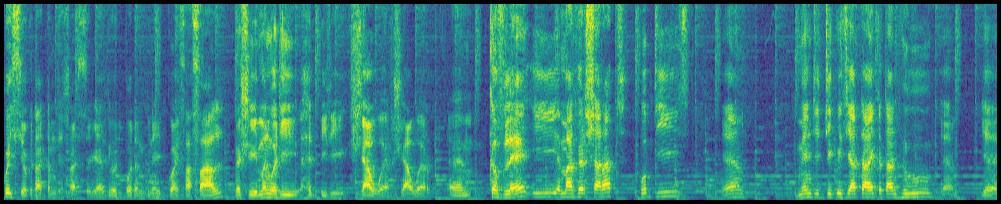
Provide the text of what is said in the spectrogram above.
gweithio gyda Cymdeithas yr Iaith, dwi wedi bod yn gwneud gwaith athal, felly mae'n wedi helpu fi llawer, llawer. Um, gyfle i ymarfer siarad bob dydd, yeah. mynd i digwyddiadau gyda nhw, yeah. Yeah.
